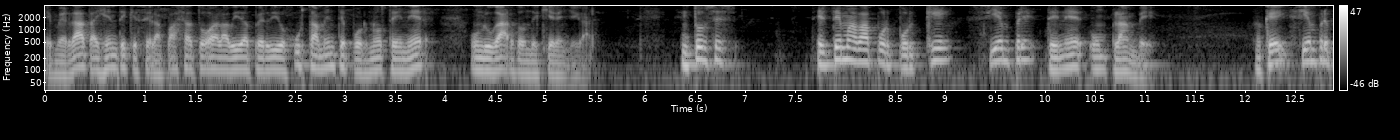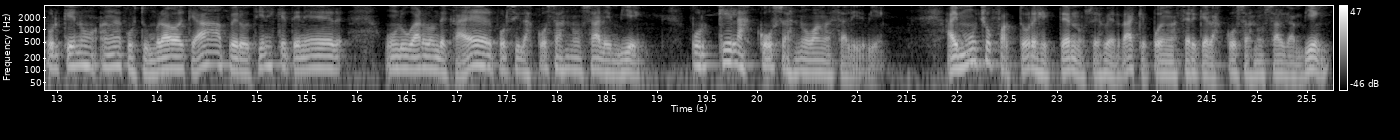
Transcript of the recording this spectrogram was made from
En verdad, hay gente que se la pasa toda la vida perdido justamente por no tener un lugar donde quieren llegar. Entonces, el tema va por por qué siempre tener un plan B. ¿Ok? Siempre porque nos han acostumbrado a que, ah, pero tienes que tener un lugar donde caer por si las cosas no salen bien. ¿Por qué las cosas no van a salir bien? Hay muchos factores externos, es verdad, que pueden hacer que las cosas no salgan bien,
